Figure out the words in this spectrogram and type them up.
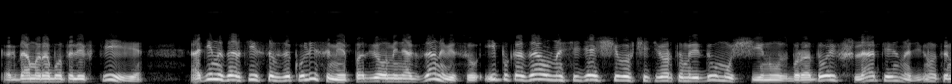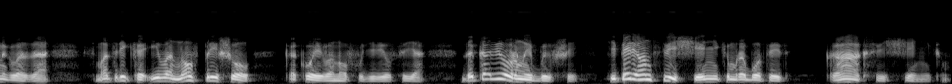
Когда мы работали в Киеве, один из артистов за кулисами подвел меня к занавесу и показал на сидящего в четвертом ряду мужчину с бородой в шляпе, надвинутой на глаза. «Смотри-ка, Иванов пришел!» «Какой Иванов?» — удивился я. «Да коверный бывший. Теперь он священником работает». «Как священником?»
